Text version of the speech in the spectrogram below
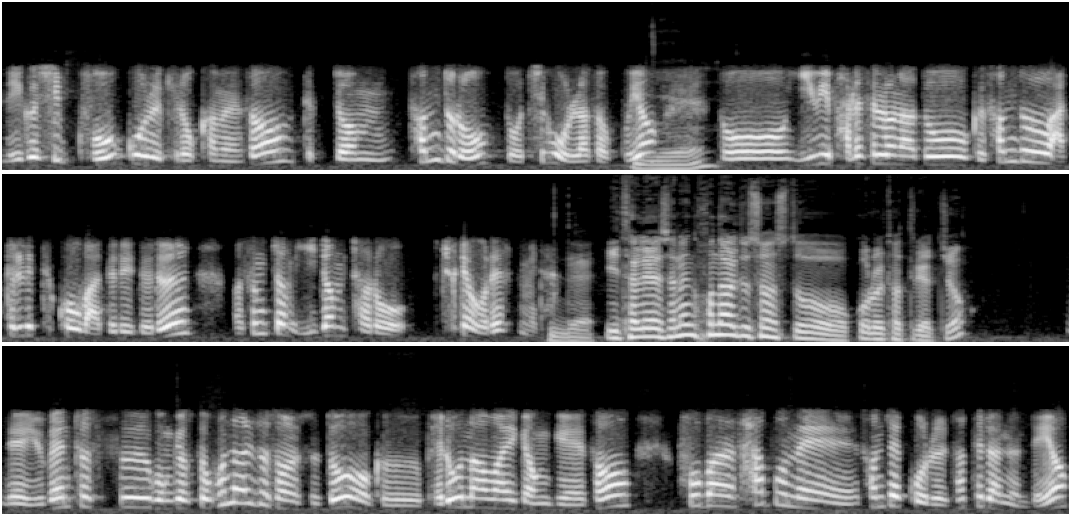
리그 19호 골을 기록하면서 득점 선두로 또 치고 올라섰고요. 예. 또 2위 바르셀로나도 그 선두 아틀레티코 마드리드를 승점 2점 차로 추격을 했습니다. 네. 이탈리아에서는 호날두 선수도 골을 터뜨렸죠? 네, 유벤투스 공격수 호날두 선수도 그 베로나와의 경기에서 후반 4분에 선제골을 터뜨렸는데요.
